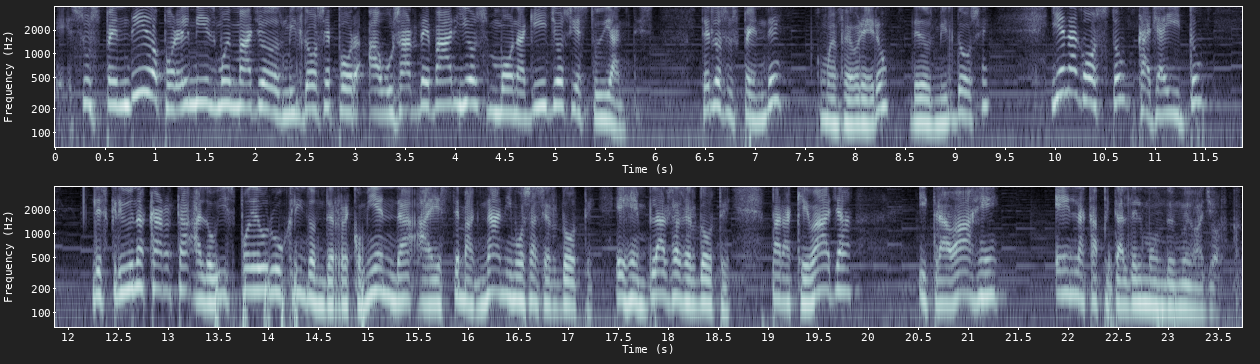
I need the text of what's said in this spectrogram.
eh, suspendido por él mismo en mayo de 2012 por abusar de varios monaguillos y estudiantes lo suspende, como en febrero de 2012. Y en agosto, calladito, le escribe una carta al obispo de Brooklyn donde recomienda a este magnánimo sacerdote, ejemplar sacerdote, para que vaya y trabaje en la capital del mundo, en Nueva York.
